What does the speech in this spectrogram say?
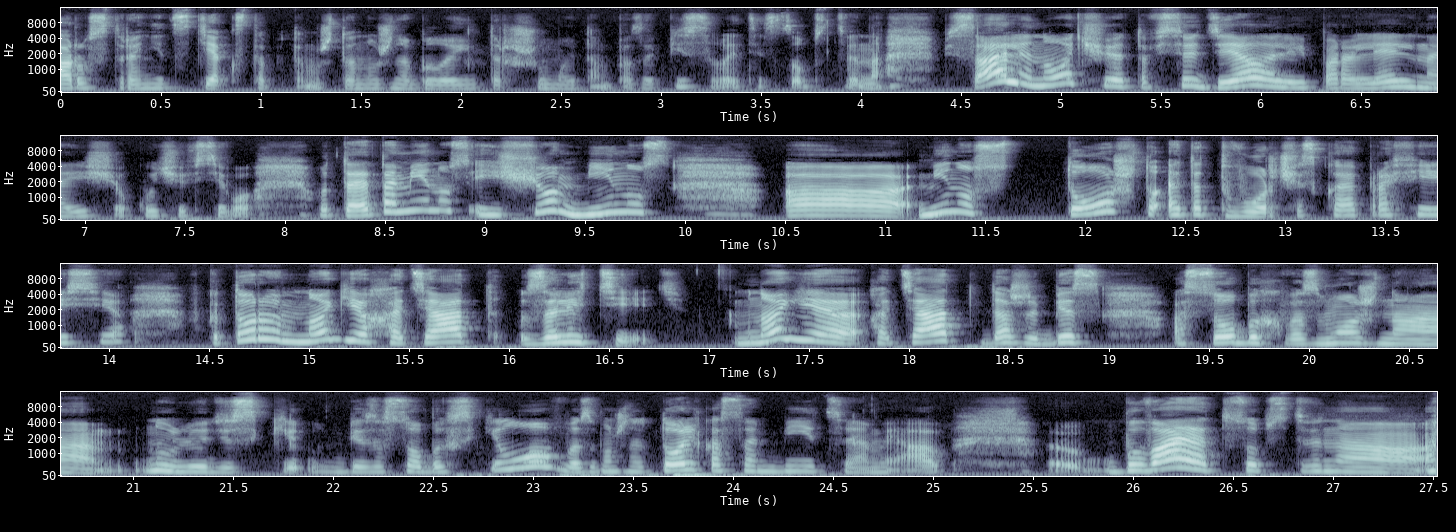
пару страниц текста, потому что нужно было интершумы там позаписывать. И, собственно, писали ночью, это все делали, и параллельно еще куча всего. Вот это минус. И еще минус, э, минус то, что это творческая профессия, в которую многие хотят залететь. Многие хотят даже без особых, возможно, ну, люди ски- без особых скиллов, возможно, только с амбициями. А э, бывает, собственно,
